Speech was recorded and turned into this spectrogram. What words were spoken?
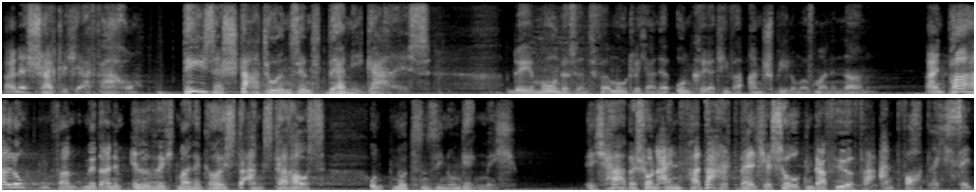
Eine schreckliche Erfahrung. Diese Statuen sind Demigeis. Die Monde sind vermutlich eine unkreative Anspielung auf meinen Namen. Ein paar Halunken fanden mit einem Irrwicht meine größte Angst heraus und nutzen sie nun gegen mich. Ich habe schon einen Verdacht, welche Schurken dafür verantwortlich sind.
